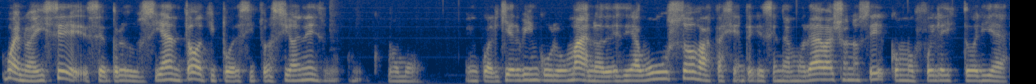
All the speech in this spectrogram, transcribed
bueno, ahí se, se producían todo tipo de situaciones, como en cualquier vínculo humano, desde abusos hasta gente que se enamoraba. Yo no sé cómo fue la historia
